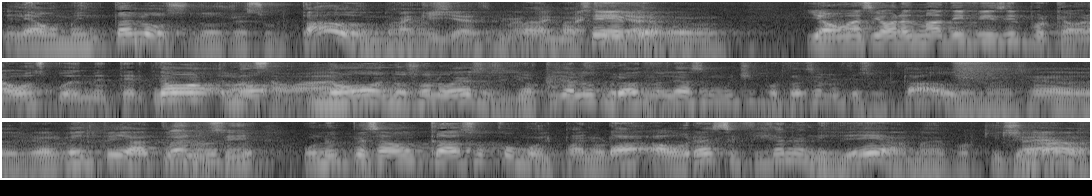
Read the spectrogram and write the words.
le aumenta los, los resultados, man. Maquillas, Ma- ma- maquilla, maquillar. weón. Y aún así ahora es más difícil porque ahora vos puedes meterte No, en toda esa no, no, no solo eso, sino que ya los jurados no le hacen mucha importancia a los resultados, man. O sea, realmente antes Bueno, uno, sí. uno empezaba un caso como el panorama, ahora se fijan en la idea, man, porque ya,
